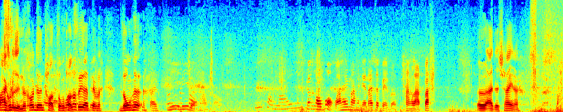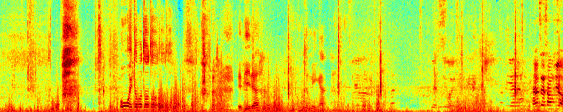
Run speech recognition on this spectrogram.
บ้านคนอื่นเขาเดินถอดทรงถอดเสื้อเต็มเลย ลงเถอะ นี่นี่เดี๋ยวถามเขาก็เขาบอกว่าให้มาทางเนี้ยน่าจะเป็นแบบทางลัดปะ เอออาจจะใช่นะ โอ้ยโตโตโตโตโตดีๆเด้อขึ้นมาอีกอ่ะ 还要再上去哦。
